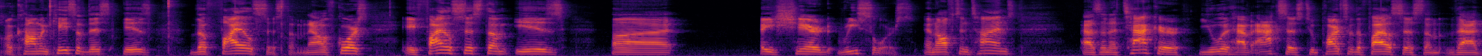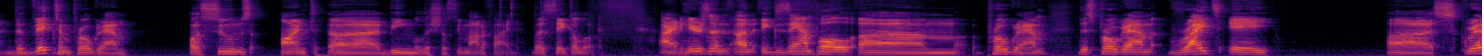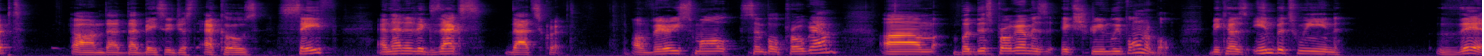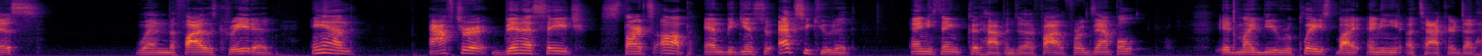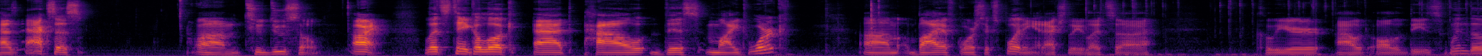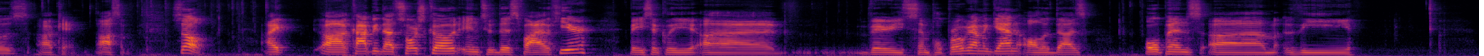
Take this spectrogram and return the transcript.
a common case of this is the file system. Now, of course, a file system is uh, a shared resource. And oftentimes, as an attacker, you would have access to parts of the file system that the victim program assumes aren't uh, being maliciously modified. Let's take a look. All right, here's an, an example um, program. This program writes a uh, script um, that, that basically just echoes safe, and then it execs that script. A very small, simple program, um, but this program is extremely vulnerable because in between this when the file is created. And after binsh starts up and begins to execute it, anything could happen to that file. For example, it might be replaced by any attacker that has access um, to do so. All right, let's take a look at how this might work um, by, of course, exploiting it. Actually, let's uh, clear out all of these windows. Okay, awesome. So I uh, copied that source code into this file here. Basically, uh, very simple program again. All it does opens um, the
